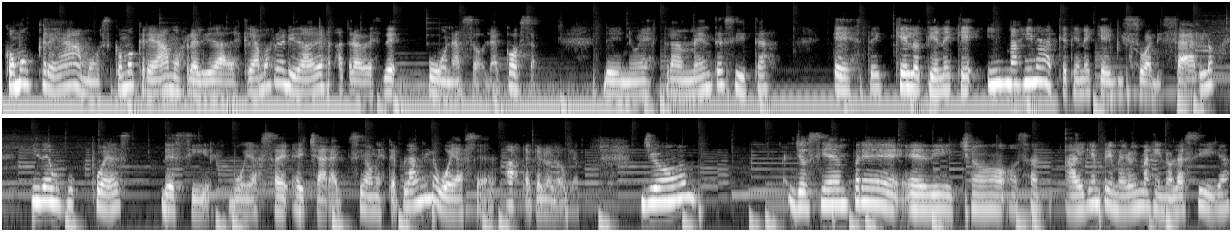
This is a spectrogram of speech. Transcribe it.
¿Cómo creamos? ¿Cómo creamos realidades? Creamos realidades a través de una sola cosa, de nuestra mentecita, este que lo tiene que imaginar, que tiene que visualizarlo y después decir, voy a echar acción este plan y lo voy a hacer hasta que lo logre. Yo, yo siempre he dicho, o sea, alguien primero imaginó la silla,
